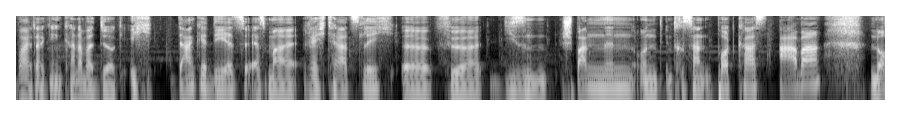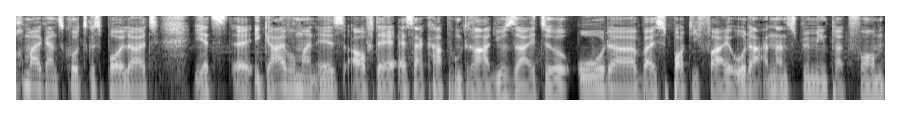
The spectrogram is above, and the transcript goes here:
weitergehen kann. Aber Dirk, ich danke dir jetzt erstmal recht herzlich äh, für diesen spannenden und interessanten Podcast. Aber nochmal ganz kurz gespoilert, jetzt äh, egal wo man ist, auf der sak.radio-Seite oder bei Spotify oder anderen Streaming-Plattformen,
